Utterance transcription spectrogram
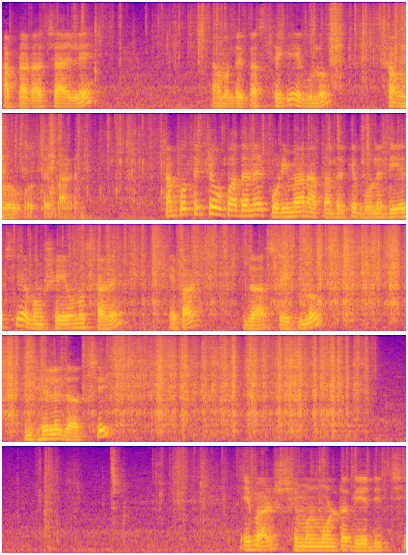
আপনারা চাইলে আমাদের কাছ থেকে এগুলো সংগ্রহ করতে পারেন। প্রত্যেকটা উপাদানের পরিমাণ আপনাদেরকে বলে দিয়েছি এবং সেই অনুসারে এবার জাস্ট এগুলো ঢেলে যাচ্ছি। এবার শিমল মোলটা দিয়ে দিচ্ছি।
